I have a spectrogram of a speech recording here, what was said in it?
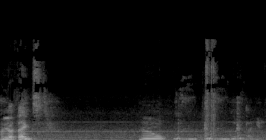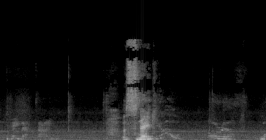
Oh yeah, thanks. Now, a snake. Go! Or else what? Remember what happened the last time you messed with a dragon? Let him go!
